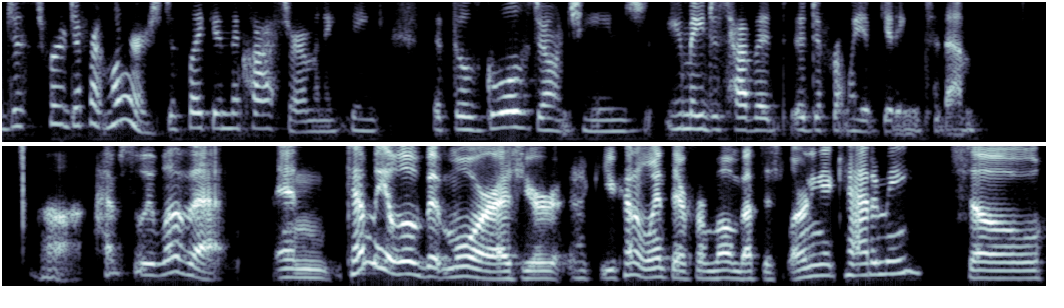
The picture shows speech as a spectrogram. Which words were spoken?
just for different learners just like in the classroom and i think if those goals don't change you may just have a, a different way of getting to them. Oh, absolutely love that. And tell me a little bit more as you're you kind of went there for a moment about this learning academy. So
